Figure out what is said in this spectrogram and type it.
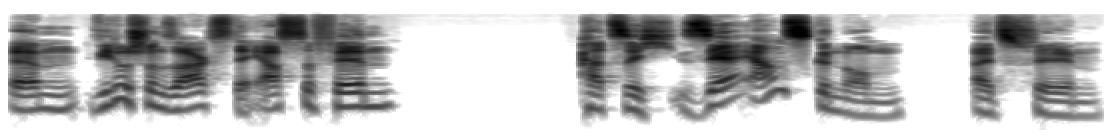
ähm, wie du schon sagst, der erste Film hat sich sehr ernst genommen als Film.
